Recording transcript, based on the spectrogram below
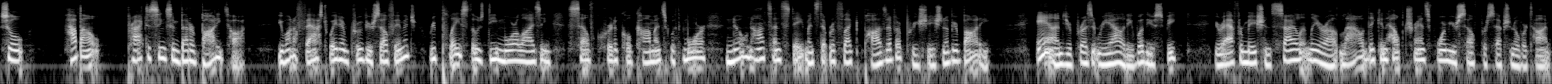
So, how about practicing some better body talk? You want a fast way to improve your self image? Replace those demoralizing, self critical comments with more no nonsense statements that reflect positive appreciation of your body and your present reality. Whether you speak your affirmations silently or out loud, they can help transform your self perception over time.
